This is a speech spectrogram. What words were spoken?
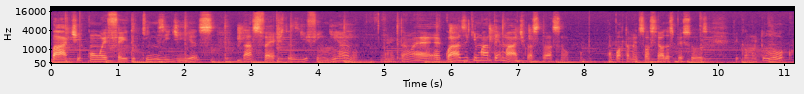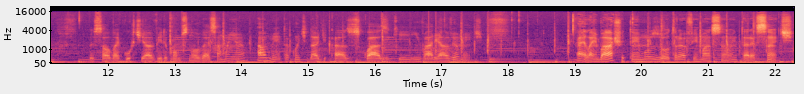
bate com o efeito 15 dias das festas de fim de ano. Então é, é quase que matemático a situação. O comportamento social das pessoas fica muito louco, o pessoal vai curtir a vida como se não houvesse amanhã, aumenta a quantidade de casos quase que invariavelmente. Aí lá embaixo temos outra afirmação interessante.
